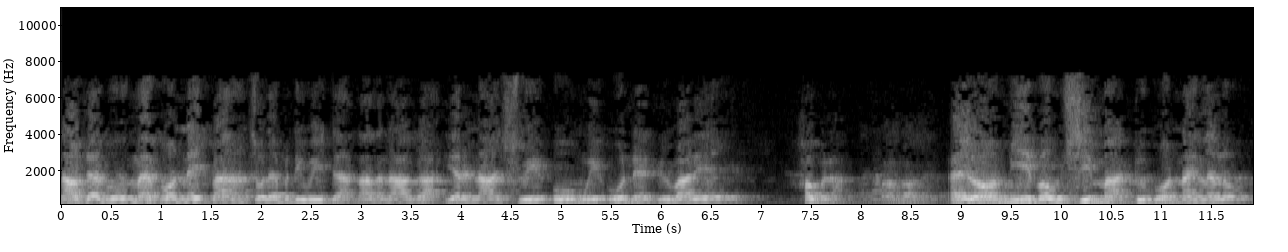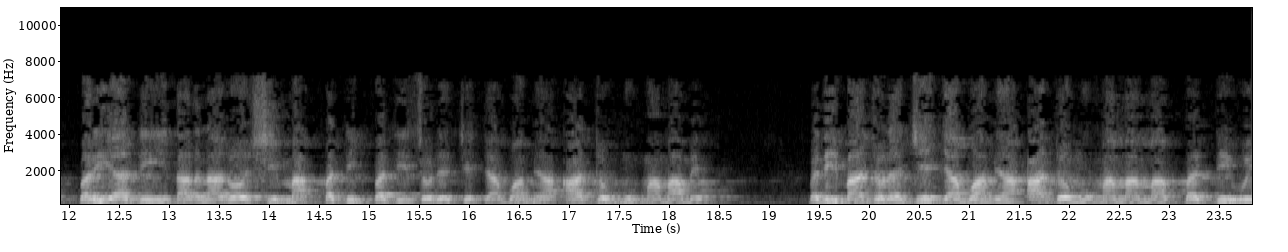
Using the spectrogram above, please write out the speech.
နောက်တကူမဖို့နိဗ္ဗာန်ဆိုတဲ့ပฏิဝေဒသာသနာကယရနာရွှေအိုးငွေအိုးနဲ့တူပါတယ်ဟုတ်ပလားမှန်ပါအဲ့တော့မြေပုံရှိမှတူဖို့နိုင်သလို ပရိယတိသာသနာတော်ရှိမှပฏิပတ်တိဆိုတဲ့จิตကြံပွားများအာထုံမှုမှမှမယ်ပฏิပန်ဆိုတဲ့จิตကြံပွားများအာထုံမှုမှမှမှပฏิဝေ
